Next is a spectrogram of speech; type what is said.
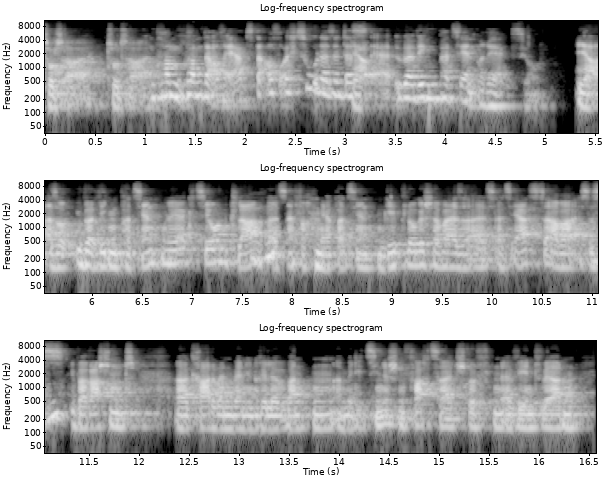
Total, total. Und kommen, kommen da auch Ärzte auf euch zu oder sind das ja. Äh, überwiegend Patientenreaktionen? Ja, also überwiegend Patientenreaktionen, klar, mhm. weil es einfach mehr Patienten gibt, logischerweise, als, als Ärzte. Aber es ist mhm. überraschend, äh, gerade wenn wir in den relevanten äh, medizinischen Fachzeitschriften erwähnt werden,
